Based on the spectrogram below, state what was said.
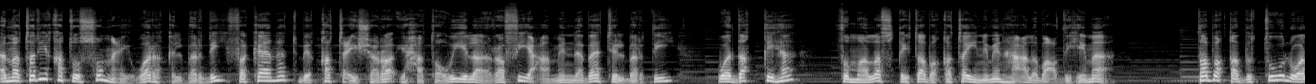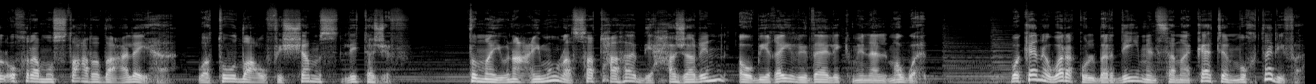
أما طريقة صنع ورق البردي فكانت بقطع شرائح طويلة رفيعة من نبات البردي ودقها ثم لصق طبقتين منها على بعضهما. طبقه بالطول والأخرى مستعرضه عليها وتوضع في الشمس لتجف. ثم ينعمون سطحها بحجر أو بغير ذلك من المواد. وكان ورق البردي من سمكات مختلفة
